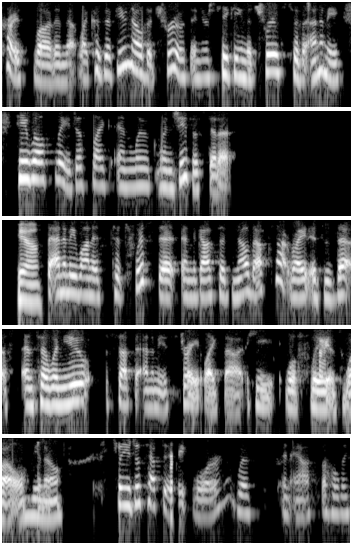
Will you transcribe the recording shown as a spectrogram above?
Christ's blood and that like because if you know the truth and you're speaking the truth to the enemy, he will flee just like in Luke when Jesus did it. Yeah. The enemy wanted to twist it and God said, "No, that's not right. It's this." And so when you set the enemy straight like that, he will flee right. as well, you know. So you just have to explore with and ask the Holy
